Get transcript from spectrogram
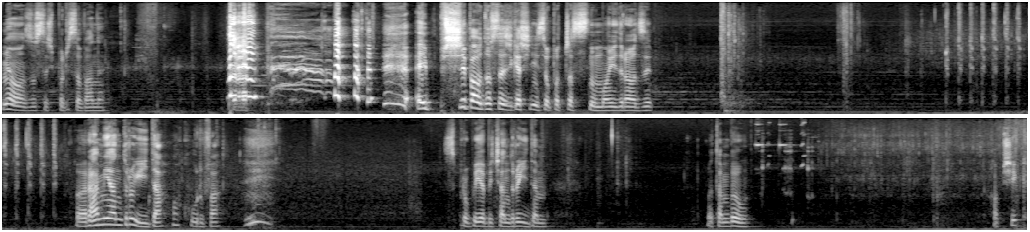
Miało zostać porysowane. Ej, przypał dostać gaśnicą podczas snu, moi drodzy. Rami androida. O kurwa. Spróbuję być androidem. Bo tam był. Hopsik.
